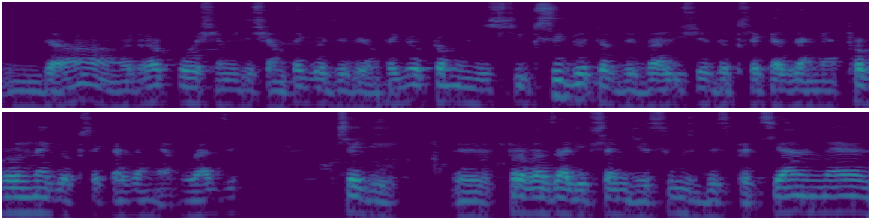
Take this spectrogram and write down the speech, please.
do roku 89 komuniści przygotowywali się do przekazania, powolnego przekazania władzy, czyli y, wprowadzali wszędzie służby specjalne,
